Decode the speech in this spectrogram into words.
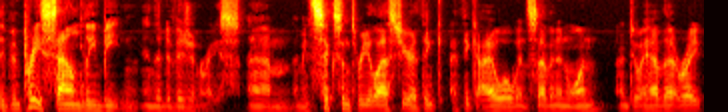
they've been pretty soundly beaten in the division race. Um, I mean, six and three last year. I think I think Iowa went seven and one. Uh, do I have that right?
